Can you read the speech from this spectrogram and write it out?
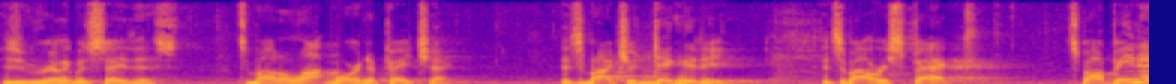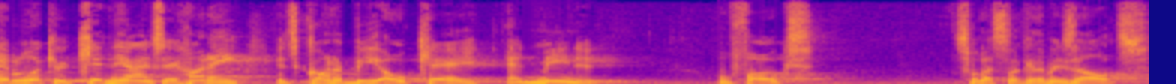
He really would say this. It's about a lot more than a paycheck. It's about your dignity. It's about respect. It's about being able to look your kid in the eye and say, honey, it's going to be okay, and mean it. Well, folks, so let's look at the results.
